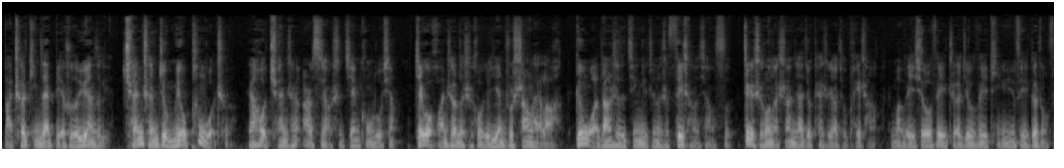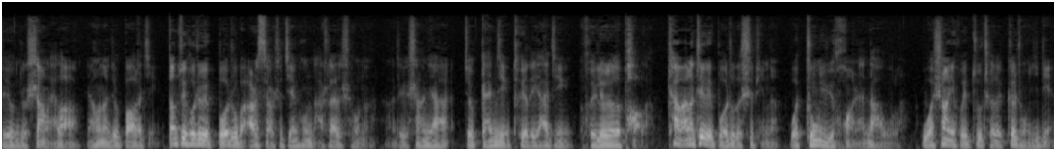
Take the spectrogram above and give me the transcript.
把车停在别墅的院子里，全程就没有碰过车，然后全程二十四小时监控录像。结果还车的时候就验出伤来了，跟我当时的经历真的是非常的相似。这个时候呢，商家就开始要求赔偿，什么维修费、折旧费、停运费，各种费用就上来了啊。然后呢，就报了警。当最后这位博主把二十四小时监控拿出来的时候呢，啊，这个商家就赶紧退了押金，灰溜溜的跑了。看完了这位博主的视频呢，我终于恍然大悟了，我上一回租车的各种疑点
